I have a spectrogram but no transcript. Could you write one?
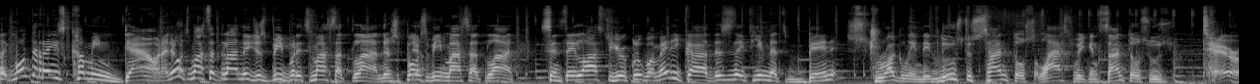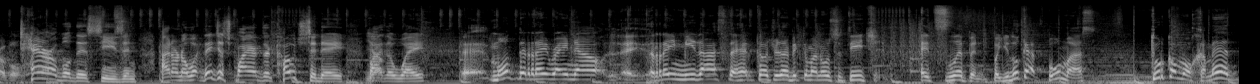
like Monterrey's coming down. I know it's Mazatlan they just beat, but it's Mazatlan. They're supposed yeah. to beat Mazatlan. Since they lost to your Club America, this is a team that's been struggling. They lose to Santos last week, and Santos, who's terrible, terrible this season. I don't know what they just fired their coach today, yep. by the way. Uh, Monterrey right now, uh, Rey Midas, the head coach of that, Victor Manuel Vucetich, it's slipping. But you look at Pumas, Turco Mohamed,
